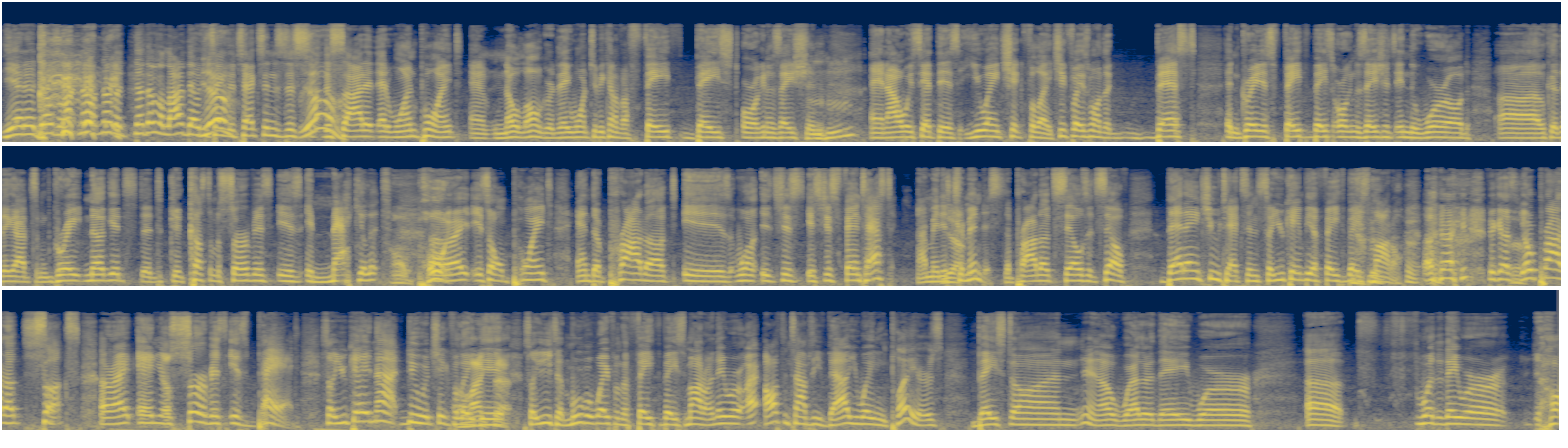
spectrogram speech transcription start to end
Yeah, there, there was a lot, no, no, there, there was a lot of that. Yeah. The Texans just Yeah. decided at one point, and no longer, they want to be kind of a faith-based organization. Mm-hmm. And I always said this: you ain't Chick Fil A. Chick Fil A is one of the best and greatest faith-based organizations in the world uh, because they got some great nuggets. The customer service is immaculate. On point. All right, it's on point, and the product is well, it's just it's just fantastic. I mean, it's Yeah. tremendous. The product sells itself. That ain't you, Texans. So you can't be a faith-based model, all right? Because your product sucks, all right, and your service is bad. So you cannot do what Chick Fil A like did. that. So you need to move away from the faith-based model. And they were oftentimes evaluating players based on you know whether they were, uh, whether they were.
